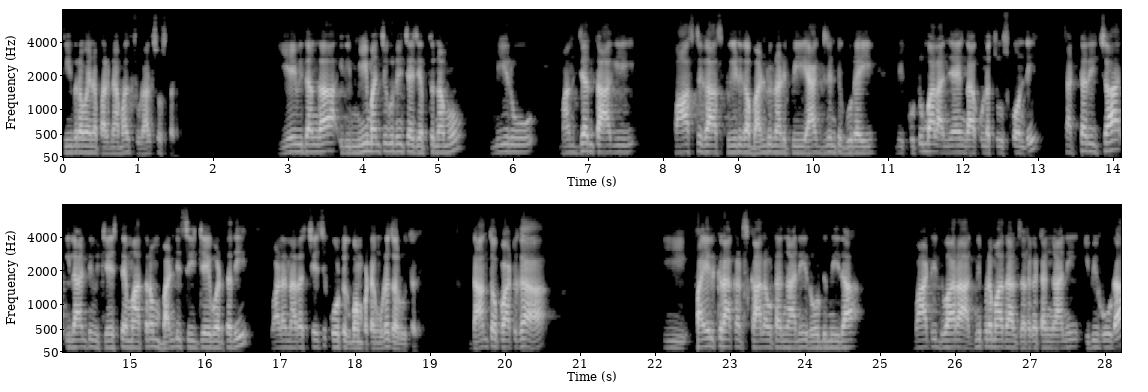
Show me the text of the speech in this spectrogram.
తీవ్రమైన పరిణామాలు చూడాల్సి వస్తుంది. ఏ విధంగా ఇది మీ మంచి గురించే చెప్తున్నాము. మీరు మద్యం తాగి ఫాస్ట్గా స్పీడ్గా బండ్లు నడిపి యాక్సిడెంట్ గురై మీ కుటుంబాలు అన్యాయం కాకుండా చూసుకోండి. చట్టరీత్యా ఇలాంటివి చేస్తే మాత్రం బండి సీజ్ చేయబడుతుంది వాళ్ళని అరెస్ట్ చేసి కోర్టుకు పంపడం కూడా జరుగుతుంది. దాంతో పాటుగా ఈ ఫైర్ క్రాకర్స్ కాలవటం కానీ రోడ్డు మీద వాటి ద్వారా అగ్ని ప్రమాదాలు జరగటం కానీ ఇవి కూడా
